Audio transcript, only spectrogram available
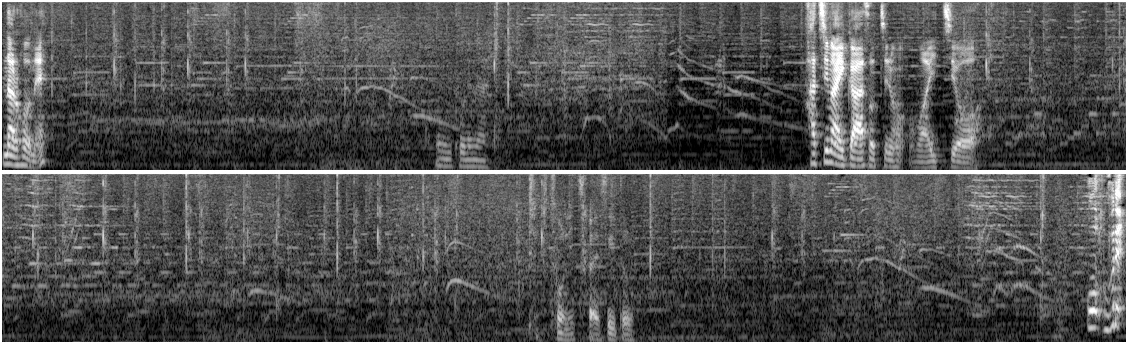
なるほどね。コイン取れない。8枚かそっちの方。は一応。適当に使いすぎとる。おぶれ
